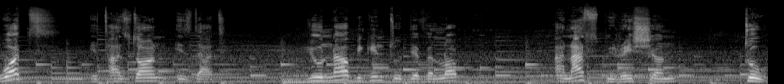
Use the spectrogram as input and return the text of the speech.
what it has done is that you now begin to develop an aspiration to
